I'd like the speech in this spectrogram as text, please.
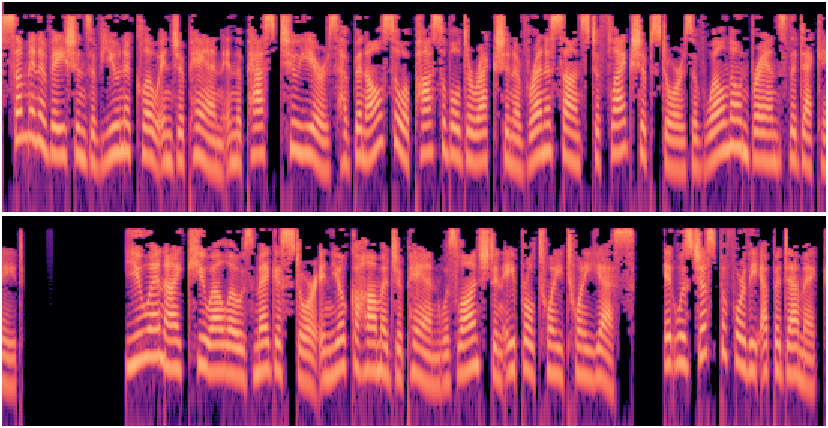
some innovations of Uniqlo in Japan in the past two years have been also a possible direction of renaissance to flagship stores of well-known brands the decade. UNIQLO's megastore in Yokohama, Japan was launched in April 2020 yes. It was just before the epidemic,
